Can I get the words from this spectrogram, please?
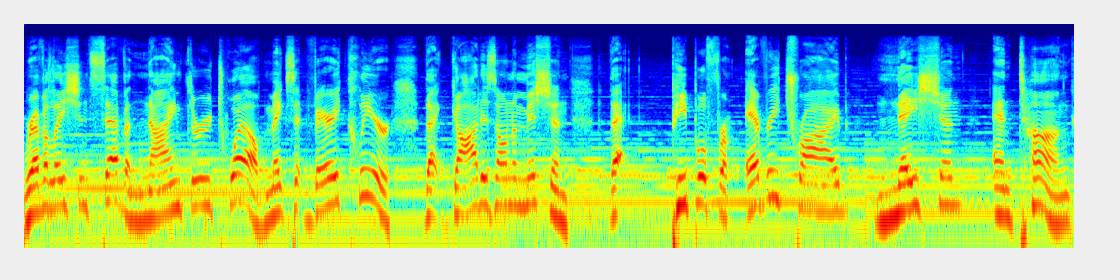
Revelation 7 9 through 12 makes it very clear that God is on a mission that people from every tribe, nation, and tongue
